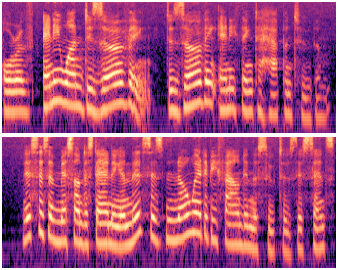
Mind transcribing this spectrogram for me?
or of anyone deserving, deserving anything to happen to them. This is a misunderstanding, and this is nowhere to be found in the suttas, this sense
